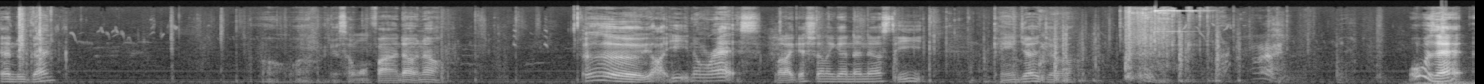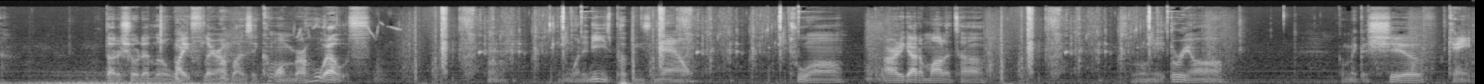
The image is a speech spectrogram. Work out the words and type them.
Got a new gun? Guess I won't find out now. Ugh, y'all eating them rats? Well, I guess y'all ain't got nothing else to eat. Can't judge y'all. What was that? Thought it showed that little white flare. I'm about to say, come on, bro. Who else? Hmm. One of these puppies now. Two on. I already got a Molotov. So gonna make three on. Gonna make a shiv. Can't.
